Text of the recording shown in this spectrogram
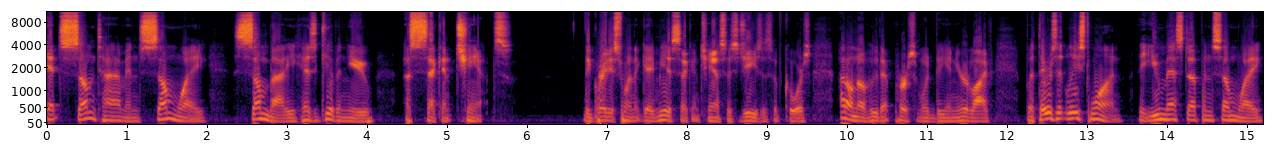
at some time, in some way, somebody has given you a second chance. The greatest one that gave me a second chance is Jesus, of course. I don't know who that person would be in your life, but there's at least one that you messed up in some way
